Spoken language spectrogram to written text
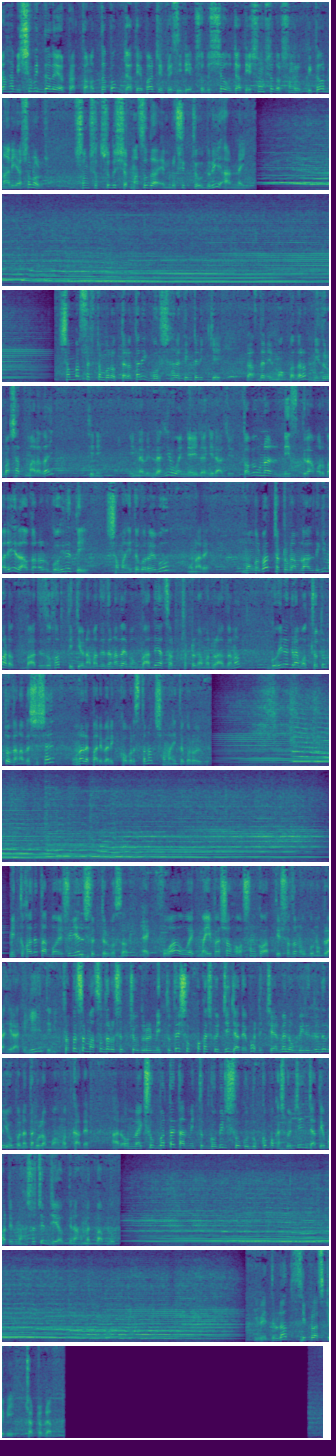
ঢাকা বিশ্ববিদ্যালয়ের প্রাক্তন অধ্যাপক, জাতীয় পার্টির প্রেসিডিয়াম সদস্য ও জাতীয় সংসদের সংরক্ষিত নারী আসনের সংসদ সদস্য মাসুদা এম রশিদ চৌধুরী আর নাই। সোমবার সেপ্টেম্বর তেরো তারিখ ভোর সাড়ে তিন তারিখকে রাজধানীর মগবাজার নিজুর বাসাত মারা যায় তিনি। ইন্নালিল্লাহি ও ইন্নাইলাহি রাজি তবে উনার নিজ গ্রামের বাড়ি রাজধানীর গহিরেতেই সমাহিত করাইব উনারে। মঙ্গলবার চট্টগ্রাম লালদিঘি মাঠত বাদে জোহর তৃতীয় নামাজে জানাজা এবং বাদে আসর চট্টগ্রামের রাজানত গহিরা গ্রামত চতুর্থ জানাজা শেষে উনারে পারিবারিক কবরস্থানত সমাহিত করা হইব। মৃত্যুকালে তার বয়স হইল সত্তর বছর। এক ফোয়া ও এক মাইফা সহ অসংখ্য আত্মীয় স্বজন ও গুণগ্রাহী রাখে গিয়ে তিনি। প্রফেসর মাসুদ রশিদ চৌধুরীর মৃত্যুতে শোক প্রকাশ করছি জাতীয় পার্টির চেয়ারম্যান ও বিরোধী দলীয় উপনেতা গুলাম মোহাম্মদ কাদের। আর অন্য এক শোক বার্তায় তার মৃত্যুর গভীর শোক ও দুঃখ প্রকাশ করছি জাতীয় পার্টির মহাসচিব Ziauddin Ahmed Bablu. Ibedullah, C plus TV, Chattogram.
